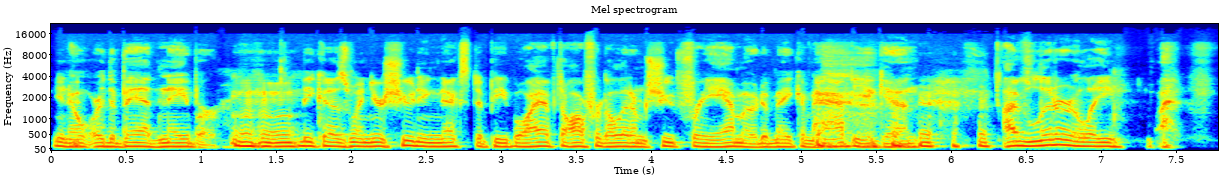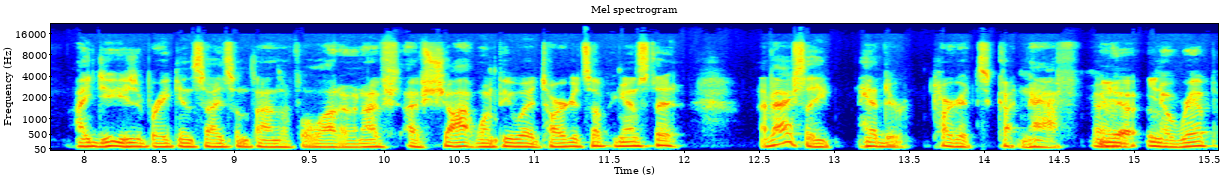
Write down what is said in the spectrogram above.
you know, or the bad neighbor. Mhm. Because when you're shooting next to people, I have to offer to let them shoot free ammo to make them happy again. I've literally, I do use a break inside sometimes with a lot of, and I've I've shot when people had targets up against it. I've actually had their targets cut in half. uh, Yeah. you know, rip.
